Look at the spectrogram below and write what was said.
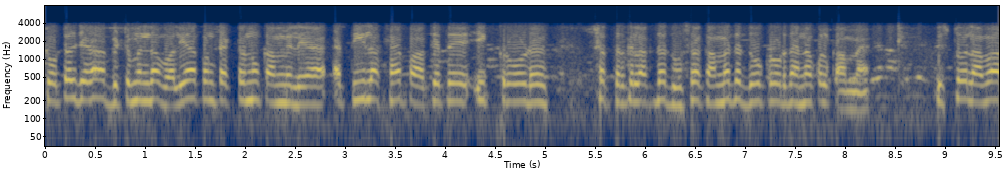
ਟੋਟਲ ਜਿਹੜਾ ਬਿਟੂਮਨ ਦਾ ਵਾਲੀਆ ਕੰਟਰੈਕਟਰ ਨੂੰ ਕੰਮ ਮਿਲਿਆ, ਇਹ 30 ਲੱਖ ਹੈ ਪਾ ਕੇ ਤੇ 1 ਕਰੋੜ 70 ਕੁ ਲੱਖ ਦਾ ਦੂਸਰਾ ਕੰਮ ਹੈ ਤੇ 2 ਕਰੋੜ ਦਾ ਇਹਨਾਂ ਕੋਲ ਕੰਮ ਹੈ। ਇਸ ਤੋਂ ਇਲਾਵਾ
